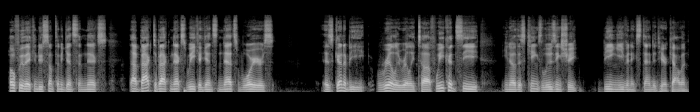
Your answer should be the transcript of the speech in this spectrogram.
Hopefully they can do something against the Knicks. That back to back next week against Nets Warriors is going to be really really tough. We could see, you know, this Kings losing streak being even extended here, Calvin.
